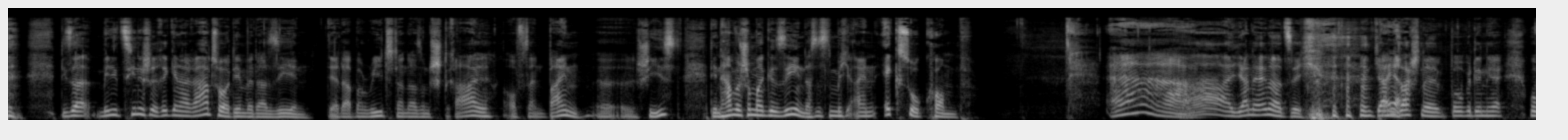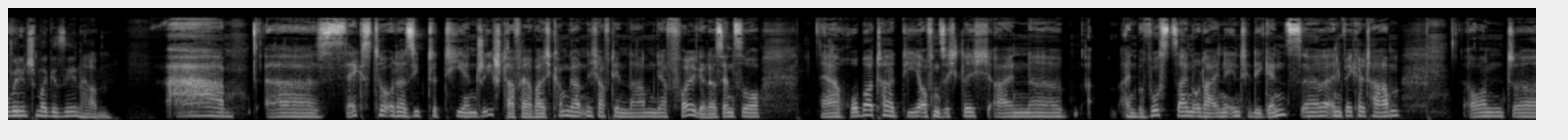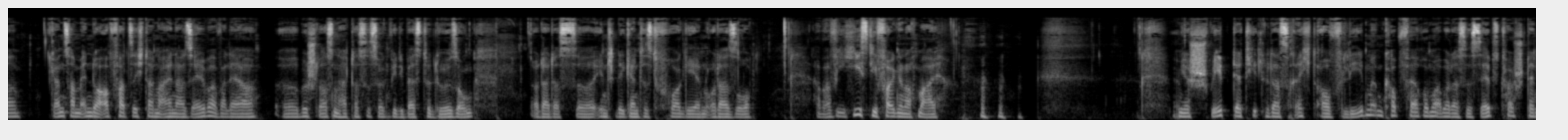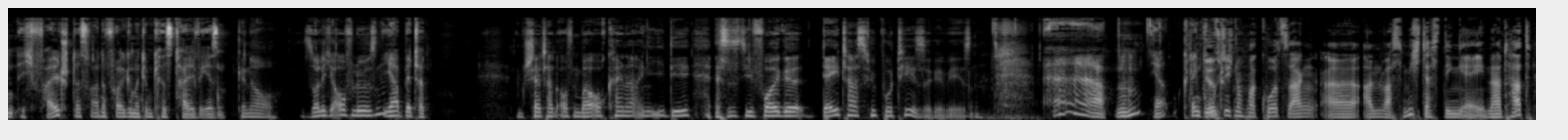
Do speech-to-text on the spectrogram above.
Dieser medizinische Regenerator, den wir da sehen, der da bei Reed dann da so einen Strahl auf sein Bein äh, schießt, den haben wir schon mal gesehen. Das ist nämlich ein Exocomp. Ah. Ah, Jan erinnert sich. Jan, ah, ja. sag schnell, wo wir den hier, wo wir den schon mal gesehen haben. Ah, äh, sechste oder siebte TNG-Staffel, aber ich komme gerade nicht auf den Namen der Folge. Das sind so ja, Roboter, die offensichtlich eine, ein Bewusstsein oder eine Intelligenz äh, entwickelt haben. Und äh, ganz am Ende opfert sich dann einer selber, weil er äh, beschlossen hat, das ist irgendwie die beste Lösung oder das äh, intelligenteste Vorgehen oder so. Aber wie hieß die Folge nochmal? Mir schwebt der Titel Das Recht auf Leben im Kopf herum, aber das ist selbstverständlich falsch. Das war eine Folge mit dem Kristallwesen. Genau. Soll ich auflösen? Ja, bitte. Im Chat hat offenbar auch keiner eine Idee. Es ist die Folge Datas Hypothese gewesen. Ah, mh, ja, klingt Dürfte gut. ich noch mal kurz sagen, äh, an was mich das Ding erinnert hat?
